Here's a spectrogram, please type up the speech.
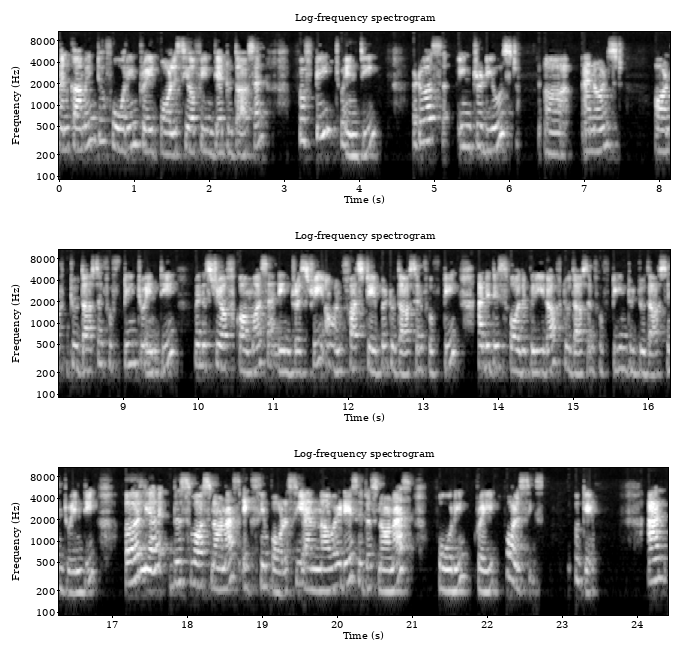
And coming to foreign trade policy of India 2015-20, it was introduced, uh, announced on 2015-20 Ministry of Commerce and Industry on 1st April 2015 and it is for the period of 2015 to 2020. Earlier this was known as EXIM policy and nowadays it is known as foreign trade policies. Okay. And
